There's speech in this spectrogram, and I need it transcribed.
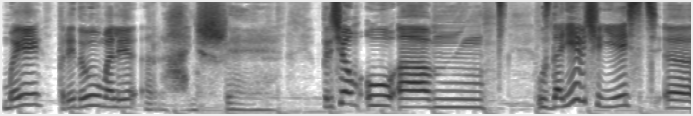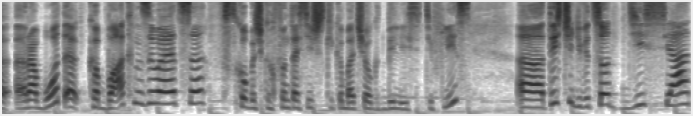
мы придумали раньше. Причем у эм, у Здаевича есть э, работа «Кабак» называется, в скобочках «Фантастический кабачок Тбилиси Тифлис», э, 1910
